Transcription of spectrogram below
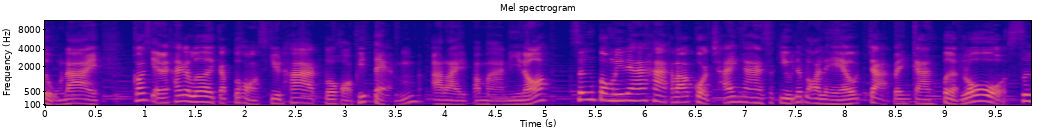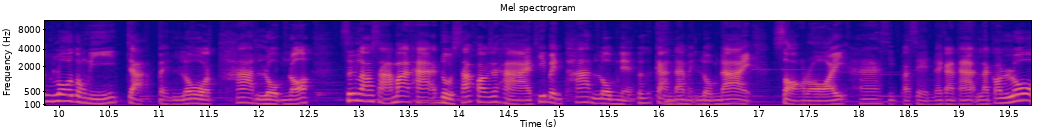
สูงได้ ก็เสียไปคล้ายกันเลยกับตัวของสกิลท่าตัวของพี่แต้มอะไรประมาณนี้เนาะ ซึ่งตรงนี้นะฮะหากเรากดใช้งานสกิลเรียบร้อยแล้ว จะเป็นการเปิดโล่ ซึ่งโล่ตรงนี้จะเป็นโล่ธาตุลมเนาะซึ่งเราสามารถฮะดูดซับความเสียหายที่เป็นธาตุลมเนี่ยก็คือการดาเมจลมได้ 250%ด้วยกันฮะแล้วก็โล่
